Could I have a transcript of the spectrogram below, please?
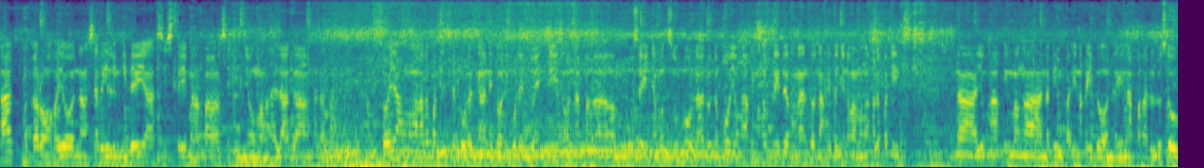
at magkaroon kayo ng sariling ideya, sistema para sa inyong mga alagang kalapati. So yan mga kalapatids, katulad nga nito ni Colette 20, no, napaka-husay niya magsubo, lalo na po yung aking mga breeder nando, nakita niyo naman mga kalapatids, na yung aking mga naging painakay doon ay napakalulusog.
